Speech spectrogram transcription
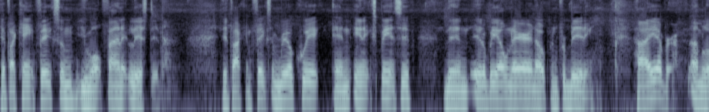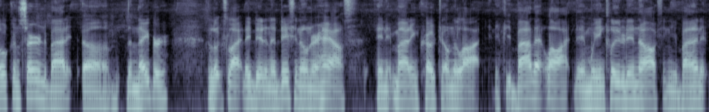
If I can't fix them, you won't find it listed. If I can fix them real quick and inexpensive, then it'll be on there and open for bidding. However, I'm a little concerned about it. Um, the neighbor it looks like they did an addition on their house and it might encroach on the lot. If you buy that lot and we include it in the auction, you're buying it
